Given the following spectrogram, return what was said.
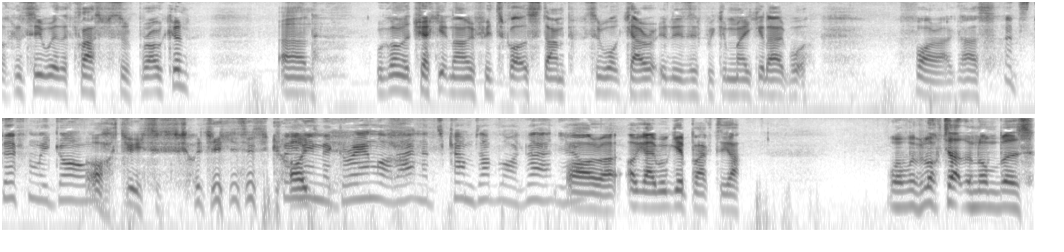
I can see where the clasps have broken. And we're going to check it now if it's got a stamp, see what carat it is, if we can make it out. But far out, guys. It's definitely gold. Oh, Jesus, oh, Jesus Christ. Been in the ground like that and it comes up like that. Yeah. All right. Okay, we'll get back to you. Well, we've looked at the numbers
